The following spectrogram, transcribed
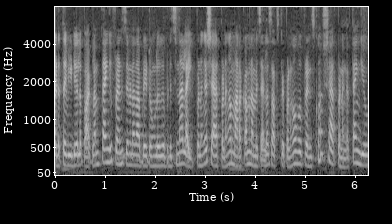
அடுத்த வீடியோவில் பார்க்கலாம். தேங்க்யூ ஃப்ரெண்ட்ஸ் என்னோட அப்டேட் உங்களுக்கு பிடிச்சினா லைக் பண்ணுங்கள் ஷேர் பண்ணுங்கள் மறக்காமல் நம்ம சேனலை சப்ஸ்கிரைப் பண்ணுங்கள் உங்கள் ஃப்ரெண்ட்ஸ்க்கும் ஷேர் பண்ணுங்கள் தேங்க்யூ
